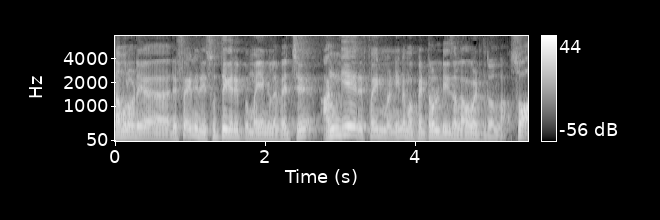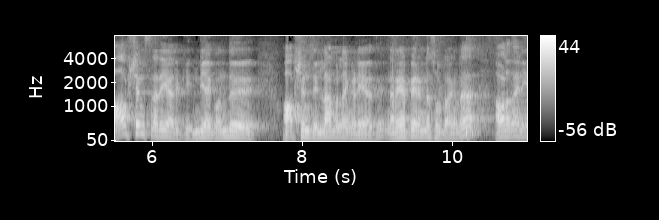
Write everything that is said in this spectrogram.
நம்மளுடைய ரிஃபைனரி சுத்திகரிப்பு மையங்களை வச்சு அங்கேயே ரிஃபைன் பண்ணி நம்ம பெட்ரோல் டீசலாகவும் எடுத்துகிட்டு வரலாம். ஸோ ஆப்ஷன்ஸ் நிறையா இருக்குது இந்தியாவுக்கு வந்து ஆப்ஷன்ஸ் இல்லாமலாம் கிடையாது. நிறைய பேர் என்ன சொல்கிறாங்கன்னா அவ்வளோதான் நீ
